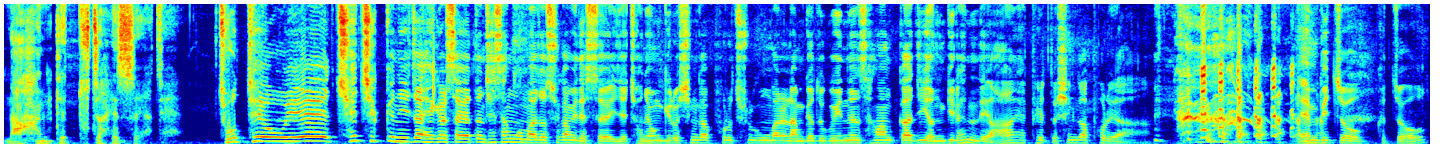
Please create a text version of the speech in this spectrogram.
나한테 투자했어야 돼. 조태호의 최측근이자 해결사였던 최상무마저 수감이 됐어요. 이제 전용기로 싱가포르 출국만을 남겨두고 있는 상황까지 연기를 했는데 아 하필 또 싱가포르야. MB 쪽 그쪽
